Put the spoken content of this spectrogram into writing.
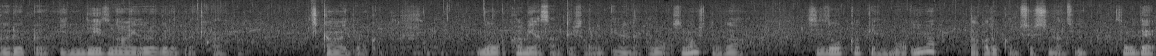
グループ、インディーズのアイドルグループだっけかな？地下アイドルか。の神谷さんっていう人がいるんだけど、その人が静岡県の岩田かどっかの出身なんですね。それで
